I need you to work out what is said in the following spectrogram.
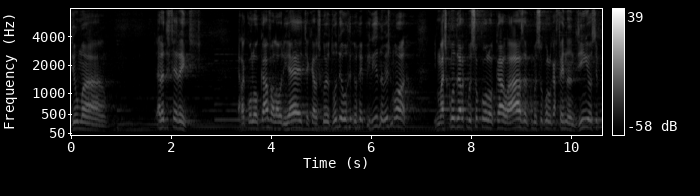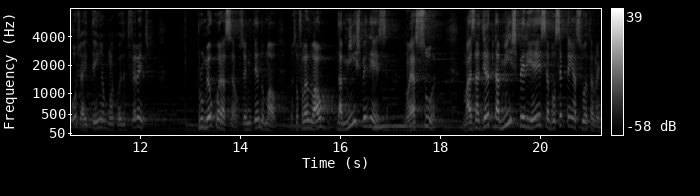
De uma era diferente. Ela colocava Lauriette, aquelas coisas todas, eu, eu repeli na mesma hora. Mas quando ela começou a colocar Lázaro, começou a colocar Fernandinho, eu disse, poxa, aí tem alguma coisa diferente. Para o meu coração, vocês me entendem mal. Estou falando algo da minha experiência, não é a sua. Mas adiante da minha experiência, você tem a sua também.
